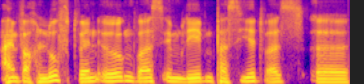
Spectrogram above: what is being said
einfach Luft, wenn irgendwas im Leben passiert, was äh,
